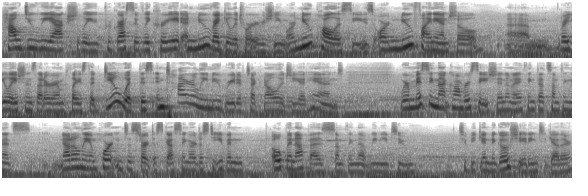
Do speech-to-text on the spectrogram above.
how do we actually progressively create a new regulatory regime, or new policies, or new financial um, regulations that are in place that deal with this entirely new breed of technology at hand? We're missing that conversation, and I think that's something that's not only important to start discussing or just to even open up as something that we need to to begin negotiating together.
